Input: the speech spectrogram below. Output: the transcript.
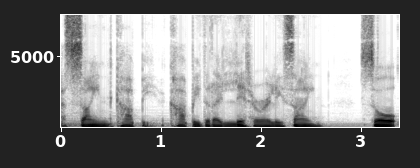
a signed copy, a copy that I literally sign. So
